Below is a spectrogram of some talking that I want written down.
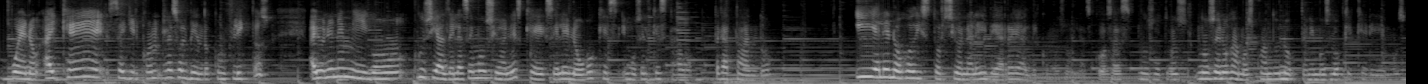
Bueno, hay que seguir con, resolviendo conflictos. Hay un enemigo crucial de las emociones que es el enojo, que es el que estado tratando. Y el enojo distorsiona la idea real de cómo son las cosas. Nosotros nos enojamos cuando no obtenemos lo que queremos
